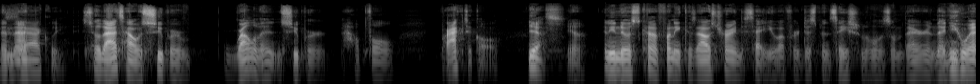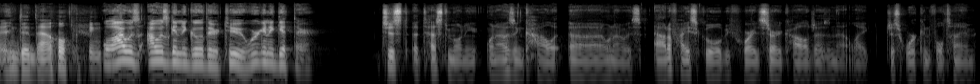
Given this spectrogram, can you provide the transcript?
And that- Exactly. So that's how it's super relevant, super helpful, practical. Yes. Yeah. And you know, it's kind of funny because I was trying to set you up for dispensationalism there, and then you went and did that whole thing. Well, I was I was going to go there too. We're going to get there. just a testimony when I was in college, uh, when I was out of high school before I started college, I was in that like just working full time.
